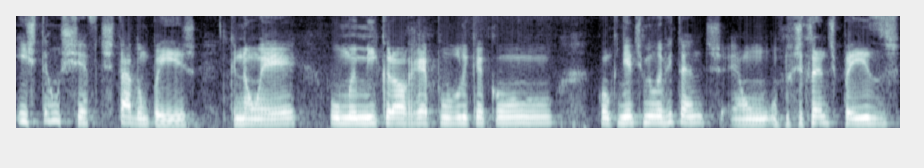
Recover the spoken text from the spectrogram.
Isto é um chefe de Estado de um país que não é uma micro-república com, com 500 mil habitantes. É um, um dos grandes países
